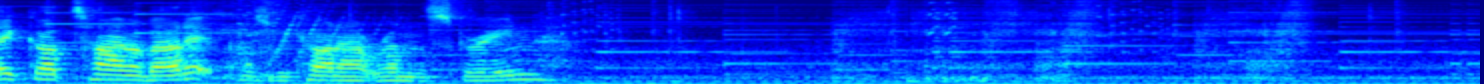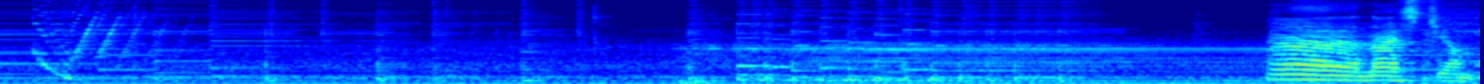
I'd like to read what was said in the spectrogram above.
Take our time about it, because we can't outrun the screen. Ah, nice jump.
